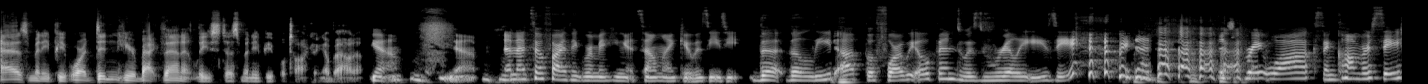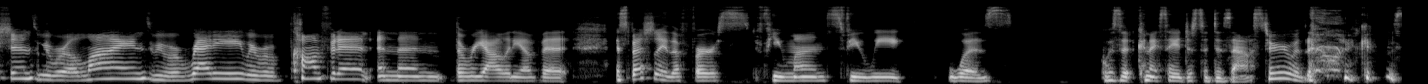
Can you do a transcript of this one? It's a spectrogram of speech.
as many people, or I didn't hear back then at least as many people talking about it. Yeah, yeah, mm-hmm. and that so far I think we're making it sound like it was easy. the The lead up before we opened was really easy. we had just great walks and conversations. We were aligned. We were ready. We were confident, and then the reality of it, especially the first few months, few weeks, was was it can i say just a disaster? Was it like it was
